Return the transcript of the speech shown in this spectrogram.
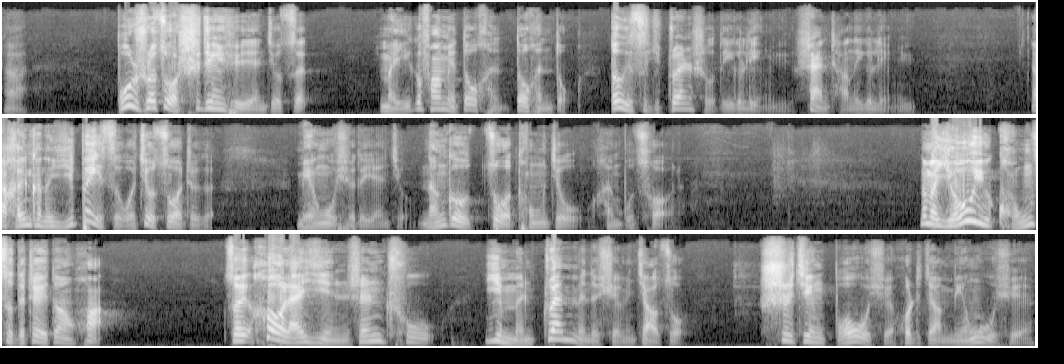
啊，不是说做诗经学研究在每一个方面都很都很懂，都有自己专属的一个领域、擅长的一个领域。那很可能一辈子我就做这个名物学的研究，能够做通就很不错了。那么由于孔子的这段话，所以后来引申出一门专门的学问，叫做《诗经博物学》或者叫名物学。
